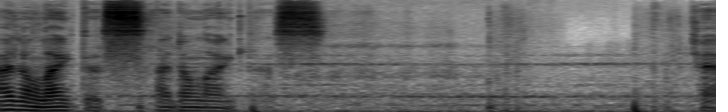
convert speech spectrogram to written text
I don't like this. I don't like this. Okay.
